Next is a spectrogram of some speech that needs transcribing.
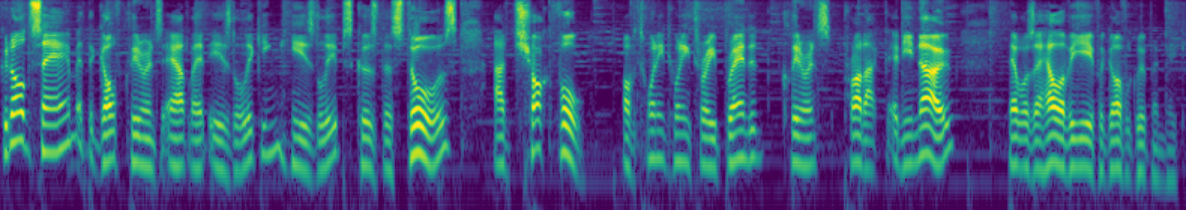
good old Sam at the Golf Clearance Outlet is licking his lips because the stores are chock full of 2023 branded clearance product. And you know that was a hell of a year for golf equipment, Nick.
